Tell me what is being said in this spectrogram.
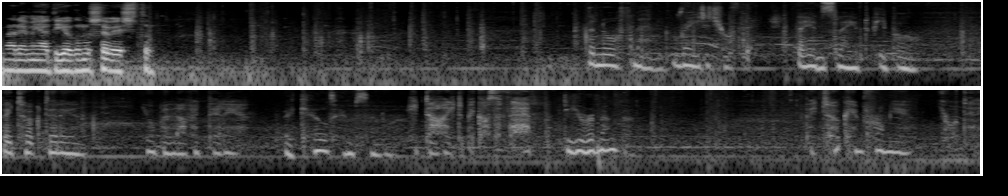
Madre mía, tío, ¿cómo se ve esto? The Northmen raided your village. They enslaved people. They took Dillian. Your beloved Dillian. They killed him, Senua. He died because of them. Do you remember? They took him from you. Your Dillian.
